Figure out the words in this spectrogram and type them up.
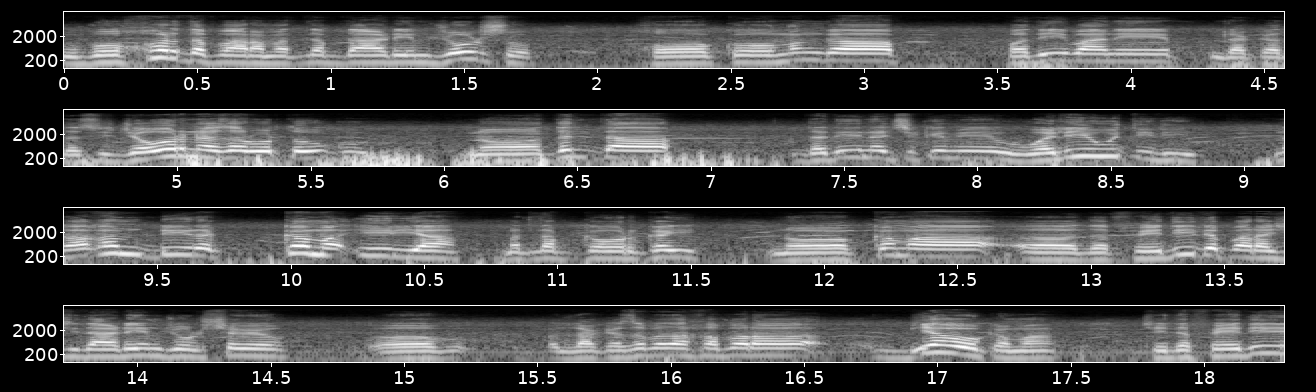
وبخور د لپاره مطلب دا ډیم جوړ شو خو کومنګا په دې باندې لکه داسې ژور نظر ورته وکړو نو دلته د دې نه چې کومې ولې وتې دي نو هغه هم ډېره کمه ایریا مطلب کور کوي نو کمه د فایدې دپاره چې دا ډیم جوړ شوی لکه زه به دا خبره بیا وکړم چې د فایدې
